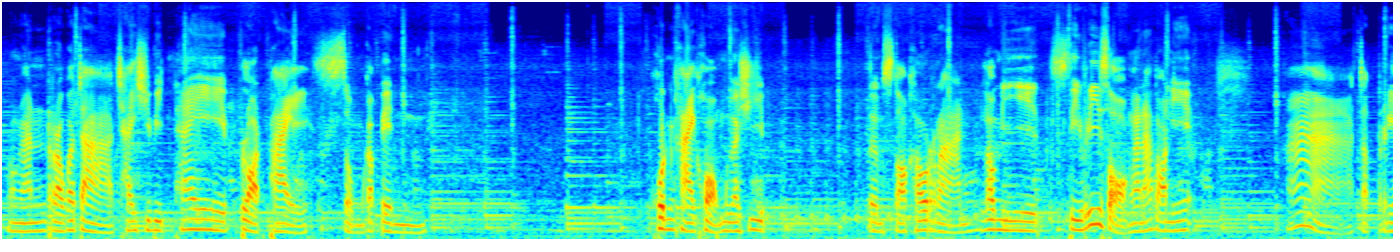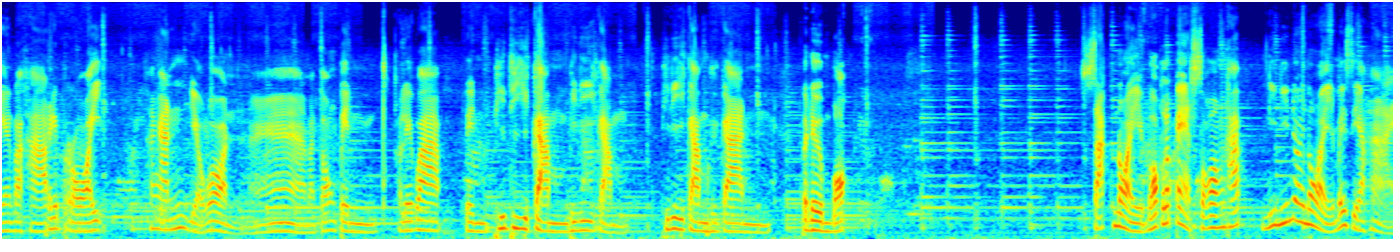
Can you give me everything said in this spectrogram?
เพราะงั้นเราก็จะใช้ชีวิตให้ปลอดภัยสมกับเป็น คนขายของมืออาชีพ เติมสต็อกเข้าร้าน เรามีซีรีส์2แล้วนะตอนนี้อ่าจัดเรียงราคาเรียบร้อย ถ้างั้นเดี๋ยวก่อนอ่ามันต้องเป็นเขาเรียกว่าเป็นพิธีกรรมพิธีกรรม พิธีกรรมคือการประเดิมบล็อกสักหน่อยบล็อกละ8ซองครับนิดๆหน่อยๆ ไม่เสียหาย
